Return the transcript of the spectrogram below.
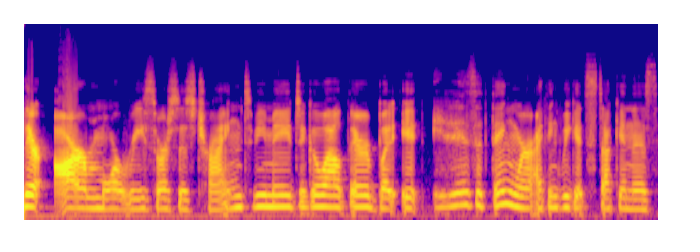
there are more resources trying to be made to go out there, but it, it is a thing where I think we get stuck in this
